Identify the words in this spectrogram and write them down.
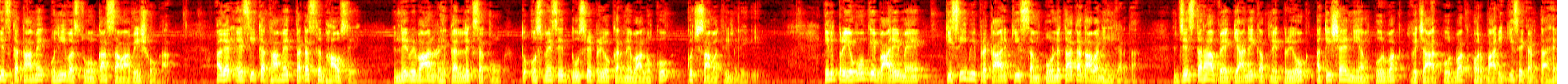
इस कथा में उन्हीं वस्तुओं का समावेश होगा। अगर ऐसी कथा में तटस्थ भाव से निर्विवान रहकर लिख सकूँ तो उसमें से दूसरे प्रयोग करने वालों को कुछ सामग्री मिलेगी। इन प्रयोगों के बारे में किसी भी प्रकार की संपूर्णता का दावा नहीं करता। जिस तरह वैज्ञानिक अपने प्रयोग अतिशय नियम पूर्वक विचार पूर्वक और बारीकी से करता है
